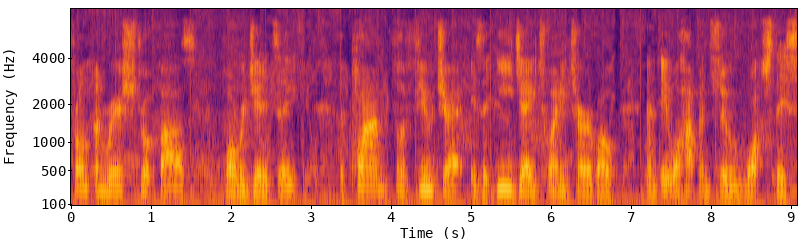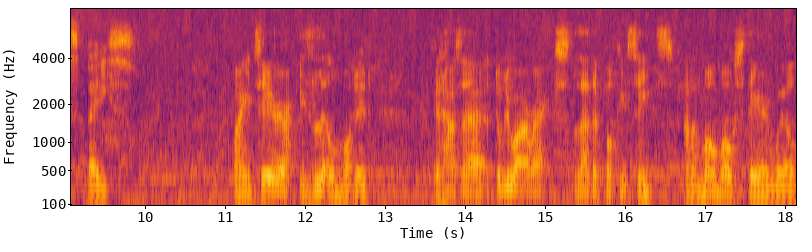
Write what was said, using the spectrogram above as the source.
front and rear strut bars for rigidity. The plan for the future is an EJ20 turbo and it will happen soon, watch this space. My interior is little modded. It has a WRX leather bucket seats and a Momo steering wheel.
